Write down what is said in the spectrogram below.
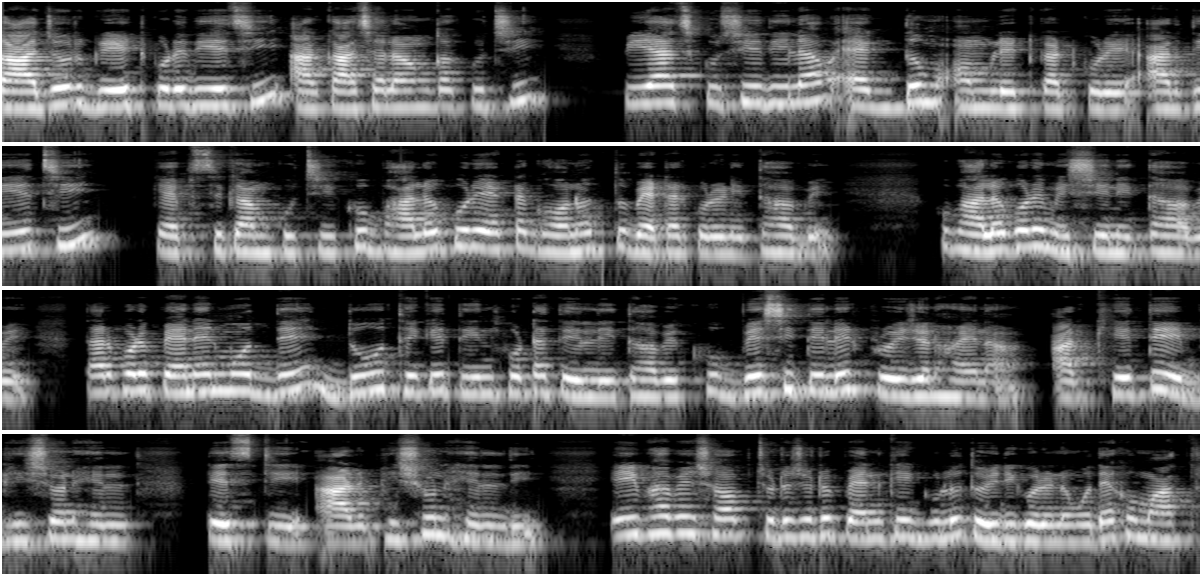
গাজর গ্রেট করে দিয়েছি আর কাঁচা লঙ্কা কুচি। পেঁয়াজ কুচিয়ে দিলাম, একদম অমলেট কাট করে। আর দিয়েছি ক্যাপসিকাম কুচি। খুব ভালো করে একটা ঘনত্ব ব্যাটার করে নিতে হবে। খুব ভালো করে মিশিয়ে নিতে হবে। তারপরে প্যানের মধ্যে দু থেকে তিন ফোঁটা তেল দিতে হবে। খুব বেশি তেলের প্রয়োজন হয় না। আর খেতে ভীষণ হেল, টেস্টি আর ভীষণ হেলদি। এইভাবে সব ছোটো ছোটো প্যানকেকগুলো তৈরি করে নেব। দেখো মাত্র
